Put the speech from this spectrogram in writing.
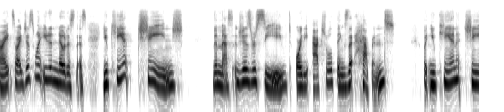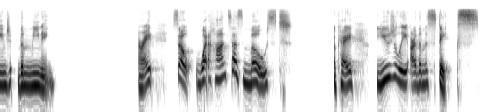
All right. So I just want you to notice this. You can't change the messages received or the actual things that happened, but you can change the meaning. All right. So, what haunts us most, okay, usually are the mistakes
